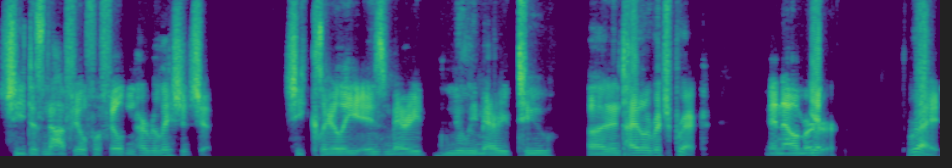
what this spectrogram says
she does not feel fulfilled in her relationship she clearly is married, newly married to an entitled rich prick, and now a murderer. Yet, right,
